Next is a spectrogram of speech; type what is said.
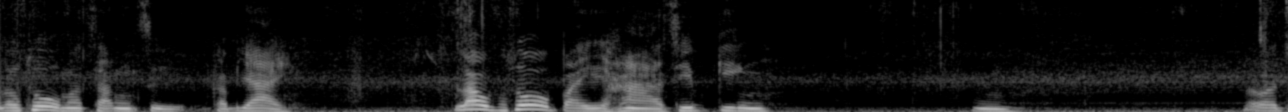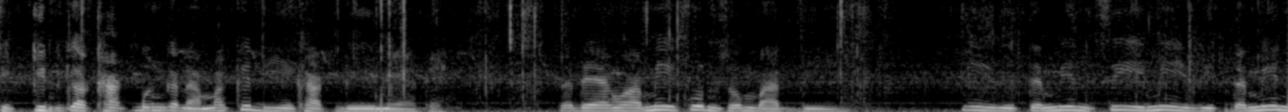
เราโทรมาสั่งสื่อกับยายเราโทรไปหาสิบกิ่ง อืมเราจะกินกับคักเบิ่งกันนะมันก็ดีคักดีแน่แต่แสดงว่ามีคุณสมบัติดี มีวิตามินซีมีวิตามิน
